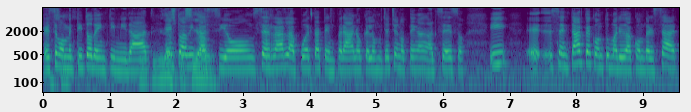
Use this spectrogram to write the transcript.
ese momentito de intimidad, en tu habitación, cerrar la puerta temprano, que los muchachos no tengan acceso y eh, sentarte con tu marido a conversar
